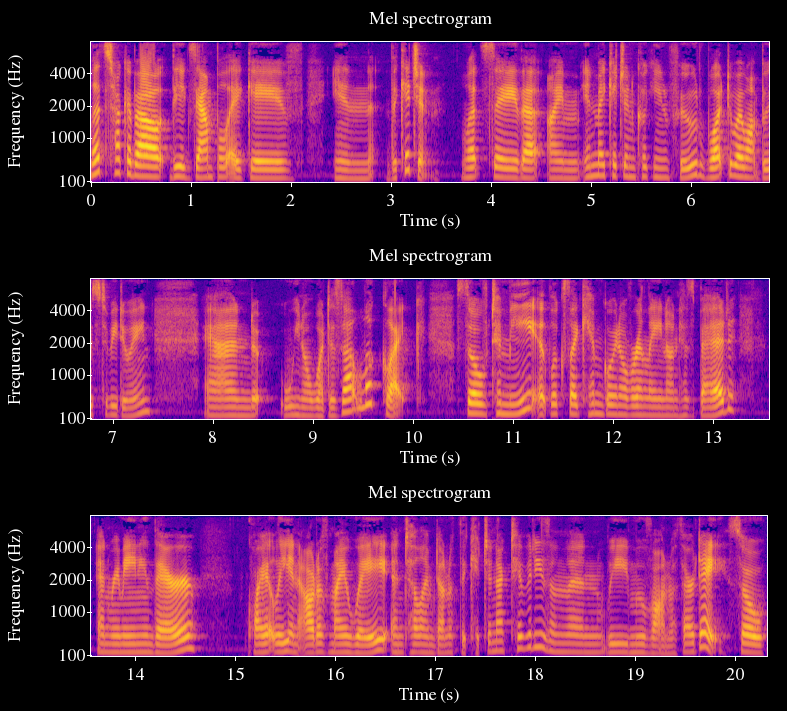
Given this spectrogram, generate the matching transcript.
Let's talk about the example I gave in the kitchen. Let's say that I'm in my kitchen cooking food. What do I want Boots to be doing? And, you know, what does that look like? So to me, it looks like him going over and laying on his bed and remaining there quietly and out of my way until I'm done with the kitchen activities and then we move on with our day. So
